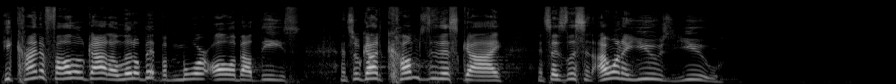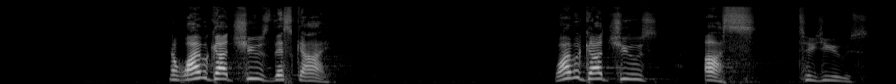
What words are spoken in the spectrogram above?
he kind of followed God a little bit, but more all about these. And so God comes to this guy and says, Listen, I want to use you. Now, why would God choose this guy? Why would God choose us to use?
